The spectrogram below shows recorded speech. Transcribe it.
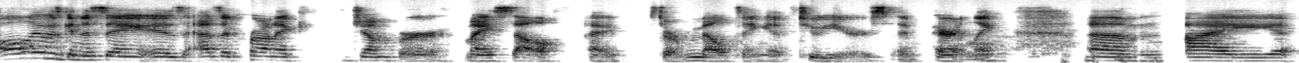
All I was going to say is, as a chronic jumper myself, I start melting at two years, apparently. Um, I,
